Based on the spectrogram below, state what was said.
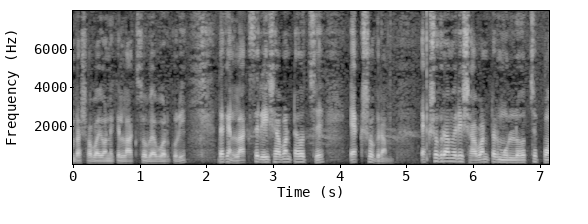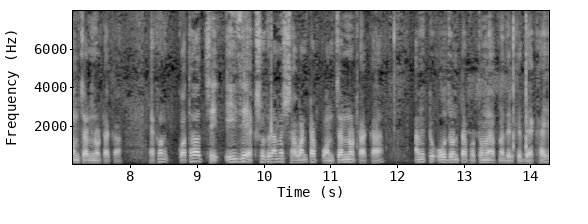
আমরা সবাই অনেকে লাক্সও ব্যবহার করি। দেখেন, লাক্সের এই সাবানটা হচ্ছে একশো গ্রাম। একশো গ্রামের এই সাবানটার মূল্য হচ্ছে পঞ্চান্ন টাকা। এখন কথা হচ্ছে, এই যে একশো গ্রামের সাবানটা পঞ্চান্ন টাকা, আমি একটু ওজনটা প্রথমে আপনাদেরকে দেখাই,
